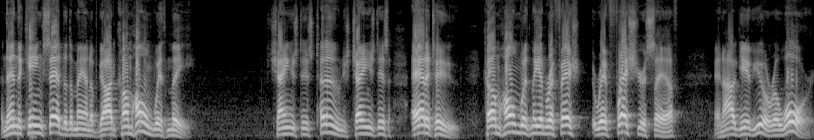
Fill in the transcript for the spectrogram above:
And then the king said to the man of God, Come home with me. Changed his tune, changed his attitude. Come home with me and refresh, refresh yourself, and I'll give you a reward.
